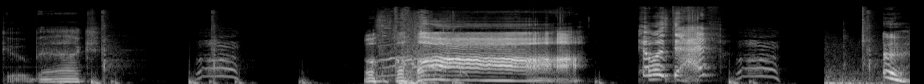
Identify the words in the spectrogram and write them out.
Go back. Oh. It was death. Uh.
